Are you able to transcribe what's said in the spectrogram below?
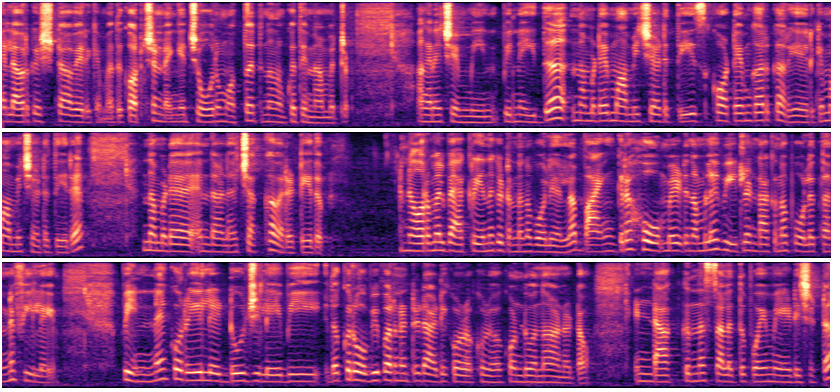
എല്ലാവർക്കും ഇഷ്ടമായിരിക്കും അത് കുറച്ചുണ്ടെങ്കിൽ ചോറ് മൊത്തം ഇരുന്ന് നമുക്ക് തിന്നാൻ പറ്റും. അങ്ങനെ ചെമ്മീൻ. പിന്നെ ഇത് നമ്മുടെ മാമിച്ചേട്ടത്തി കോട്ടയംകാർക്ക് അറിയായിരിക്കും മാമിച്ചേട്ടത്തിയുടെ നമ്മുടെ എന്താണ് ചക്ക വരട്ടിയത്. നോർമൽ ബേക്കറിയിൽ നിന്ന് കിട്ടുന്നത് പോലെയല്ല. ഭയങ്കര ഹോം മെയ്ഡ് നമ്മൾ വീട്ടിലുണ്ടാക്കുന്ന പോലെ തന്നെ ഫീൽ ചെയ്യും. പിന്നെ കുറേ ലഡു ജിലേബി ഇതൊക്കെ റോബി പറഞ്ഞിട്ട് ഡാഡി കൊണ്ടുവന്നതാണ് കേട്ടോ ഉണ്ടാക്കുന്ന സ്ഥലത്ത് പോയി മേടിച്ചിട്ട്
